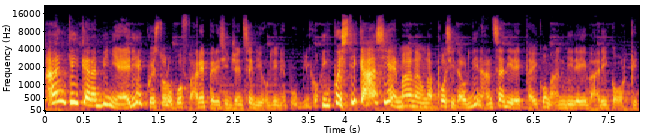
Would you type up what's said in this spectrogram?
anche i carabinieri e questo lo può fare per esigenze di ordine pubblico. In questi casi emana un'apposita ordinanza diretta ai comandi dei vari corpi,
